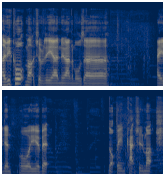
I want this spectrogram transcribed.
Have you caught much of the uh, new animals, uh, Aiden? Or are you a bit not being captured much?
